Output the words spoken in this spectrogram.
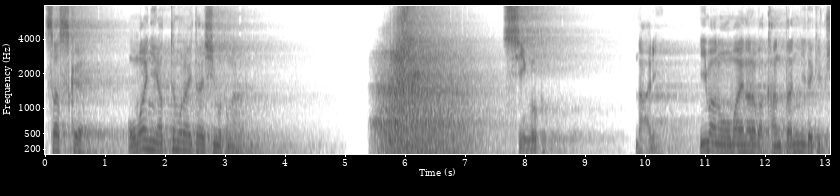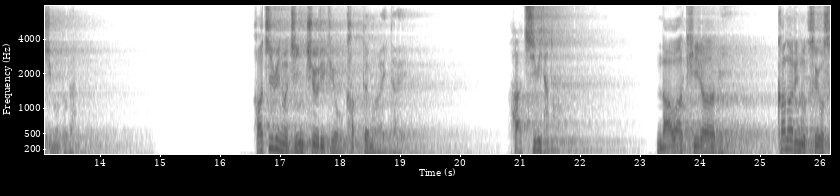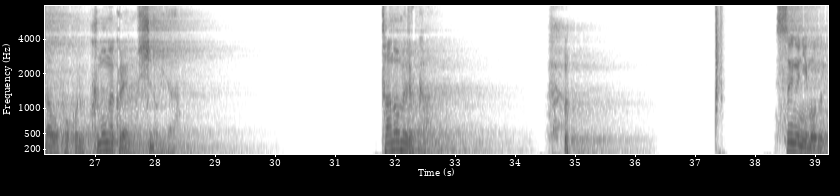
サスケ。お前にやってもらいたい仕事がある。仕事？何？今のお前ならば簡単にできる仕事だ。八尾の陣中力を買ってもらいたい。八尾だと？名はキラー B かなりの強さを誇る雲隠れの忍びだ頼めるか？すぐに戻る。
